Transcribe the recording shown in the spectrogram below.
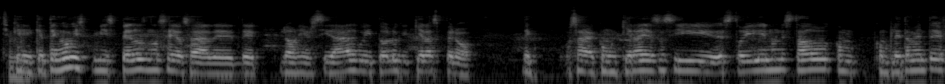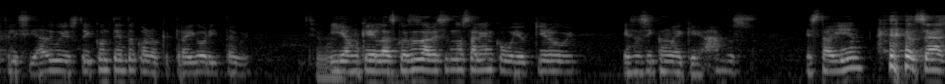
Sí, que, que tengo mis, mis pedos, no sé, o sea, de, de la universidad, güey, todo lo que quieras, pero, de, o sea, como quiera, es así, estoy en un estado com- completamente de felicidad, güey, estoy contento con lo que traigo ahorita, güey. sí, güey. Y aunque las cosas a veces no salgan como yo quiero, güey, es así como de que, ah, pues, está bien. o sea,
